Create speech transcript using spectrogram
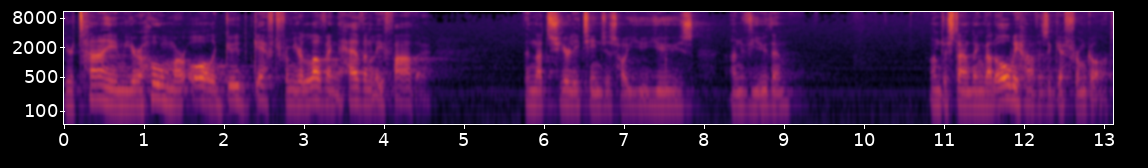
your time, your home are all a good gift from your loving Heavenly Father, then that surely changes how you use and view them. Understanding that all we have is a gift from God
